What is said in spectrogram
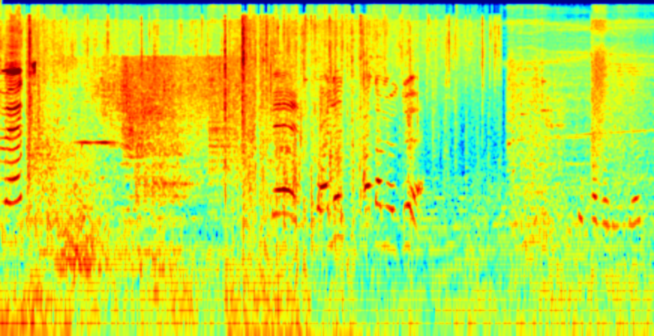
Evet. Ve tuvalet adam öldü. Çok havalıydı.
